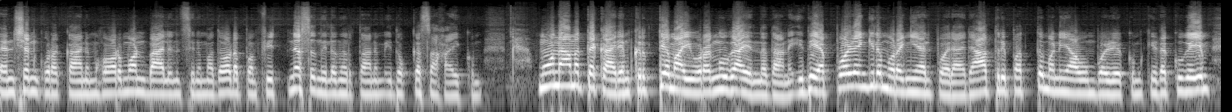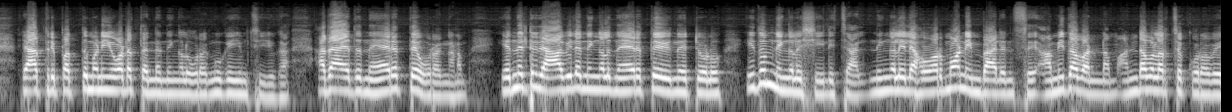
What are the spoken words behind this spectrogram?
ടെൻഷൻ കുറക്കാനും ഹോർമോൺ ബാലൻസിനും അതോടൊപ്പം ഫിറ്റ്നസ് നിലനിർത്താനും ഇതൊക്കെ സഹായിക്കും. മൂന്നാമത്തെ കാര്യം കൃത്യമായി ഉറങ്ങുക എന്നതാണ്. ഇത് എപ്പോഴെങ്കിലും ഉറങ്ങിയാൽ പോരാ. രാത്രി പത്ത് മണിയാവുമ്പോഴേക്കും കിടക്കുകയും രാത്രി പത്ത് മണിയോടെ തന്നെ നിങ്ങൾ ഉറങ്ങുകയും ചെയ്യുക. അതായത് നേരത്തെ ഉറങ്ങണം. എന്നിട്ട് രാവിലെ നിങ്ങൾ നേരത്തെ എഴുന്നേറ്റുള്ളൂ ഇതും നിങ്ങൾ ശീലിച്ചാൽ നിങ്ങളിലെ ഹോർമോൺ ഇംബാലൻസ് അമിതവണ്ണം അണ്ടവളർച്ചക്കുറവ്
